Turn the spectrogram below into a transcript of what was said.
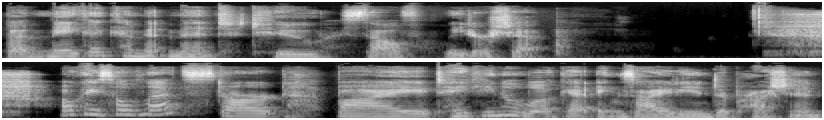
but make a commitment to self leadership. Okay, so let's start by taking a look at anxiety and depression.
